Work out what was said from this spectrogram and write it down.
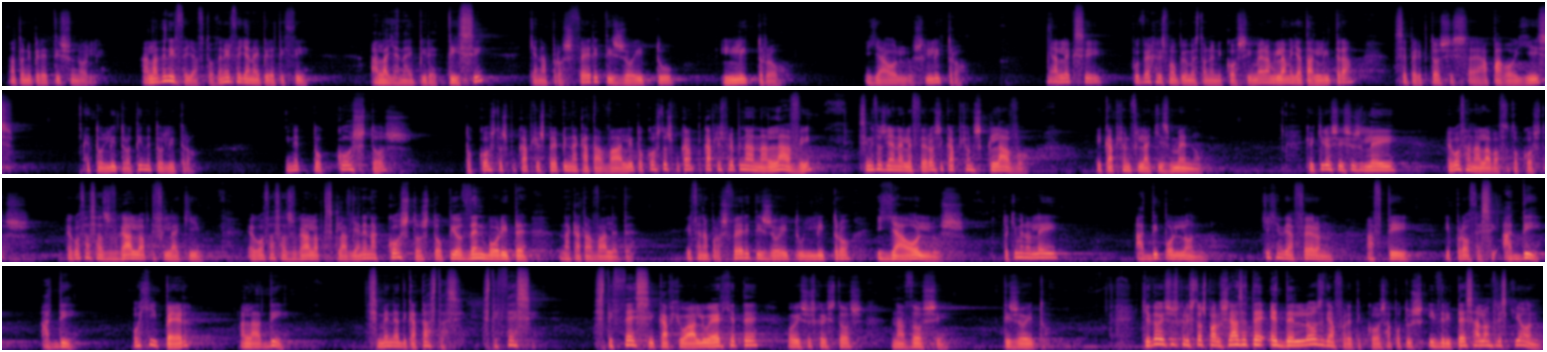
να τον υπηρετήσουν όλοι. Αλλά δεν ήρθε για αυτό, δεν ήρθε για να υπηρετηθεί, αλλά για να υπηρετήσει και να προσφέρει τη ζωή του λύτρο για όλους. Λύτρο. Μια λέξη που δεν χρησιμοποιούμε στον ενικό σήμερα. Μιλάμε για τα λίτρα σε περιπτώσεις ε, απαγωγής. Ε, το λίτρο. Τι είναι το λίτρο; Είναι το κόστος, το κόστος που κάποιος πρέπει να καταβάλει, το κόστος που κάποιος πρέπει να αναλάβει, συνήθως για να ελευθερώσει κάποιον σκλάβο ή κάποιον φυλακισμένο. Και ο Κύριος Ιησούς λέει, εγώ θα αναλάβω αυτό το κόστος. Εγώ θα σας βγάλω από τη φυλακή εγώ θα σας βγάλω από τη σκλαβιά. Είναι ένα κόστος το οποίο δεν μπορείτε να καταβάλλετε. Ήρθε να προσφέρει τη ζωή του λύτρο για όλους. Το κείμενο λέει αντί πολλών. Και έχει ενδιαφέρον αυτή η πρόθεση. Αντί, αντί. Όχι υπέρ, αλλά αντί. Σημαίνει αντικατάσταση. Στη θέση. Στη θέση κάποιου άλλου έρχεται ο Ιησούς Χριστός να δώσει τη ζωή Του. Και εδώ ο Ιησούς Χριστός παρουσιάζεται εντελώς διαφορετικός από τους ιδρυτές άλλων θρησκειών.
